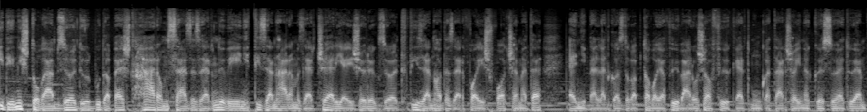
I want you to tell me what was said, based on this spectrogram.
Idén is tovább zöldül Budapest, 300 ezer növény, 13 ezer cserje és örökzöld, 16 ezer fa és facsemete, ennyiben lett gazdagabb tavaly a fővárosa a főkert munkatársainak köszönhetően,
